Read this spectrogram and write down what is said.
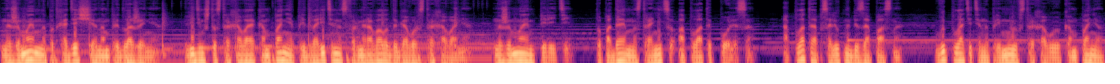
Нажимаем на подходящее нам предложение. Видим, что страховая компания предварительно сформировала договор страхования. Нажимаем «Перейти». Попадаем на страницу оплаты полиса. Оплата абсолютно безопасна, вы платите напрямую в страховую компанию,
